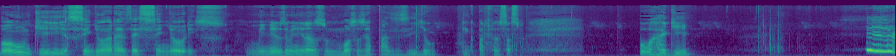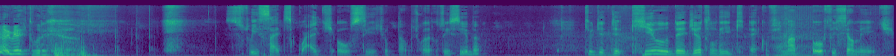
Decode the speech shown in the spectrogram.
Bom dia, senhoras e senhores, meninos e meninas, moças e rapazes, e eu tenho que parar de fazer essas porra de abertura aqui. Suicide Squad, ou seja, o tal do Esquadrão Suicida, que o Kill the Just League é confirmado oficialmente.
